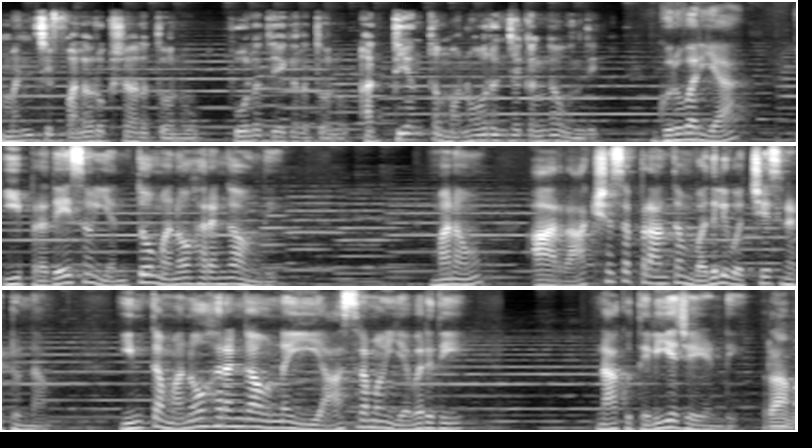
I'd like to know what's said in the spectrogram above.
మంచి ఫలవృక్షాలతోనూ పూలతీగలతోనూ అత్యంత మనోరంజకంగా ఉంది. గురువర్య ఈ ప్రదేశం ఎంతో మనోహరంగా ఉంది. మనం ఆ రాక్షస ప్రాంతం వదిలి వచ్చేసినట్టున్నాం. ఇంత మనోహరంగా ఉన్న ఈ ఆశ్రమం ఎవరిది? నాకు తెలియజేయండి. రామ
